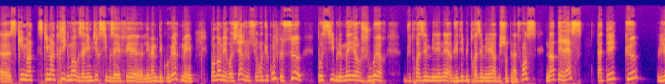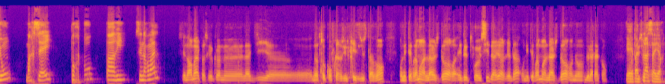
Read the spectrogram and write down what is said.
Ce qui m'intrigue, moi, vous allez me dire si vous avez fait les mêmes découvertes, mais pendant mes recherches, je me suis rendu compte que ce possible meilleur joueur du troisième millénaire, du début du troisième millénaire du championnat de France, n'intéresse, tâté, que Lyon, Marseille, Porto, Paris. C'est normal? C'est normal parce que comme euh, l'a dit euh, notre confrère Gilles Christ juste avant, on était vraiment à l'âge d'or, et de toi aussi d'ailleurs, Reda, on était vraiment à l'âge d'or en Europe de l'attaquant. Il n'y avait pas de place on- ailleurs.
